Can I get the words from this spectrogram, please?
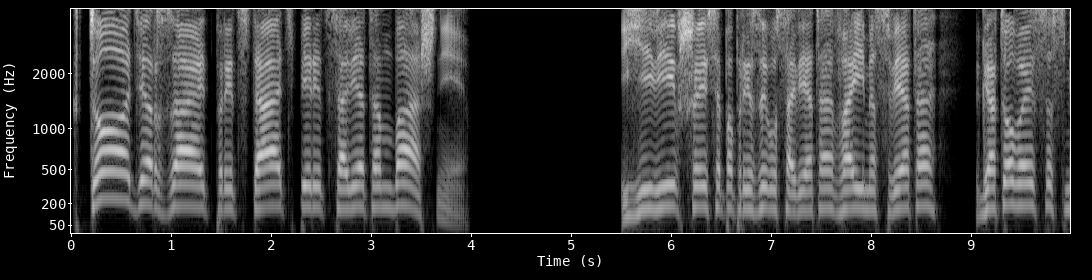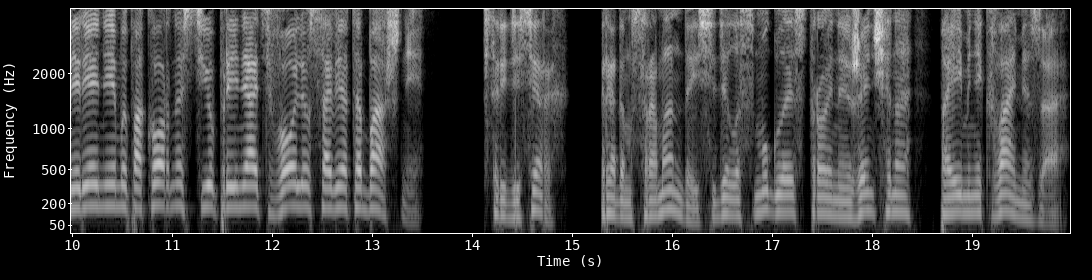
Кто дерзает предстать перед советом башни? Явившаяся по призыву совета во имя света, готовая со смирением и покорностью принять волю совета башни. Среди серых Рядом с Романдой сидела смуглая стройная женщина по имени Квамеза.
